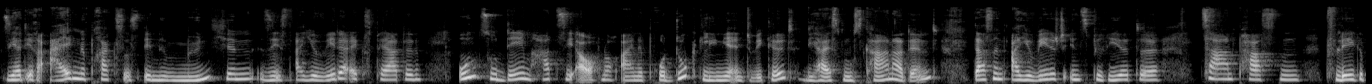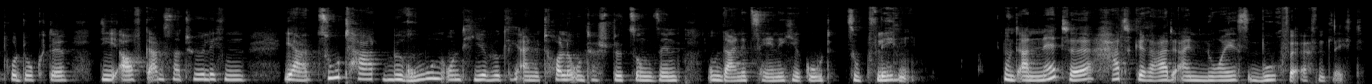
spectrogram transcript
Sie hat ihre eigene Praxis in München. Sie ist Ayurveda-Expertin und zudem hat sie auch noch eine Produktlinie entwickelt, die heißt Muscana Dent. Das sind ayurvedisch inspirierte Zahnpasten, Pflegeprodukte, die auf ganz natürlichen ja, Zutaten beruhen und hier wirklich eine tolle Unterstützung sind, um deine Zähne hier gut zu pflegen. Und Annette hat gerade ein neues Buch veröffentlicht.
